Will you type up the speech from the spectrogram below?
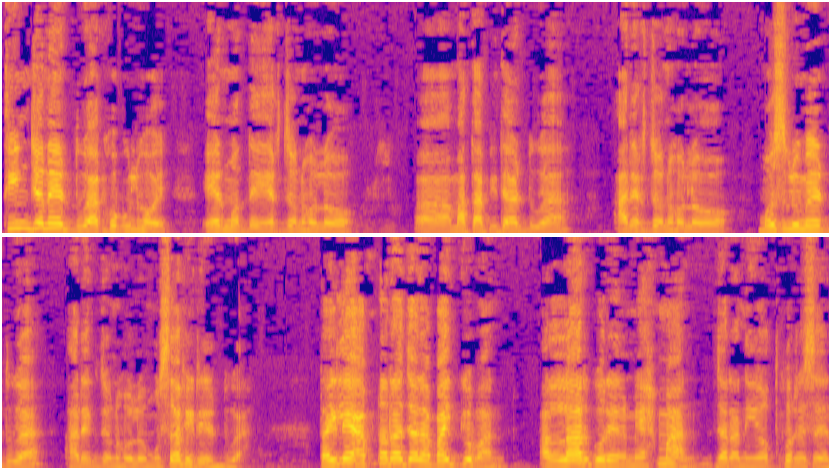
তিনজনের দোয়া কবুল হয়। এর মধ্যে একজন হলো মাতা পিতার দোয়া, আরেকজন হলো মজলুমের দোয়া, আরেকজন হলো মুসাফিরের দোয়া। তাইলে আপনারা যারা ভাগ্যবান, আল্লাহর গোরের মেহমান যারা নিয়ত করেছেন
